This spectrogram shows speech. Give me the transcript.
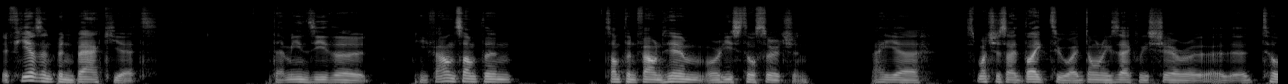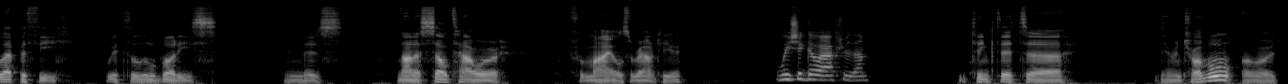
if he hasn't been back yet, that means either he found something, something found him, or he's still searching. I, uh, as much as I'd like to, I don't exactly share a, a, a telepathy with the little buddies. And there's not a cell tower for miles around here. We should go after them. You think that, uh, they're in trouble, or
